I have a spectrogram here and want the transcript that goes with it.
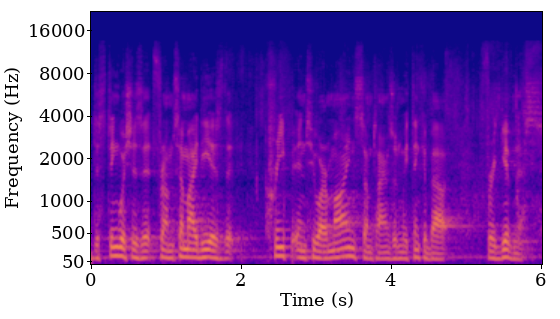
distinguishes it from some ideas that creep into our minds sometimes when we think about forgiveness.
